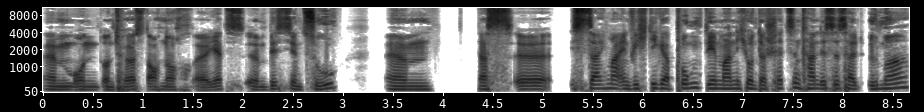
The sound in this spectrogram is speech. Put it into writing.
ähm, und, und hörst auch noch äh, jetzt ein bisschen zu. Ähm, das äh, ist, sag ich mal, ein wichtiger Punkt, den man nicht unterschätzen kann. Ist es halt immer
